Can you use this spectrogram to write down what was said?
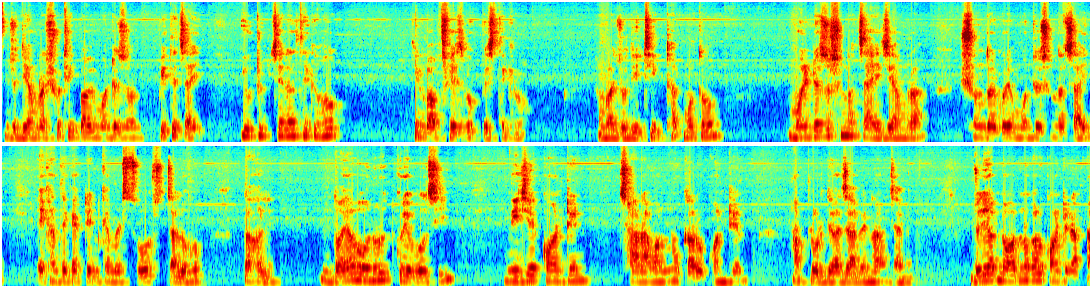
যদি আমরা সঠিকভাবে মনিটাইজেশন পেতে চাই ইউটিউব চ্যানেল থেকে হোক কিংবা ফেসবুক পেজ থেকে হোক, আমরা যদি ঠিকঠাক মতো মনিটাইজেশনটা চাই, যে আমরা সুন্দর করে মনিটাইজেশনটা চাই, এখান থেকে একটা ইনকামের সোর্স চালু হোক, তাহলে দয়া অনুরোধ করে বলছি, নিজের কন্টেন্ট ছাড়া অন্য কারও কন্টেন্ট আপলোড দেওয়া যাবে না যাবে না। যদি আপনি অন্য কারও কন্টেন্ট আপনি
